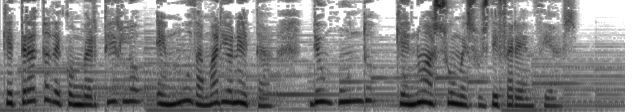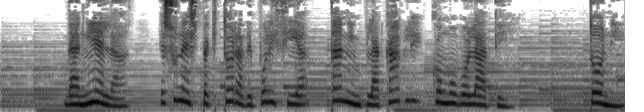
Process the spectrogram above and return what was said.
que trata de convertirlo en muda marioneta de un mundo que no asume sus diferencias. Daniela es una inspectora de policía tan implacable como volátil. Tony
